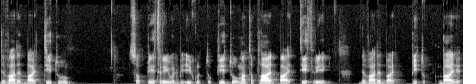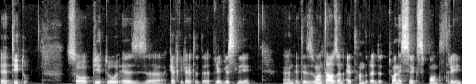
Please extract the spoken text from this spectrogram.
divided by T2. So P3 will be equal to P2 multiplied by T3 divided by P2 by uh, T2. So P2 is uh, calculated uh, previously and it is 1826.3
